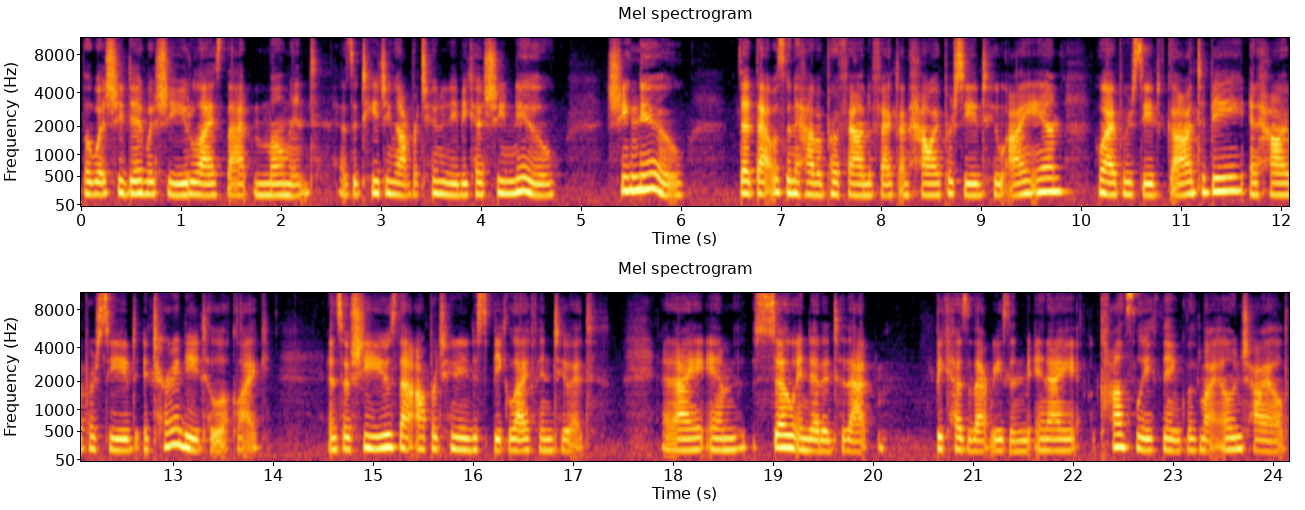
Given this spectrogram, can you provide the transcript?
But what she did was she utilized that moment as a teaching opportunity because she knew, she knew that that was going to have a profound effect on how I perceived who I am, who I perceived God to be, and how I perceived eternity to look like. And so she used that opportunity to speak life into it. And I am so indebted to that because of that reason. And I constantly think with my own child,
